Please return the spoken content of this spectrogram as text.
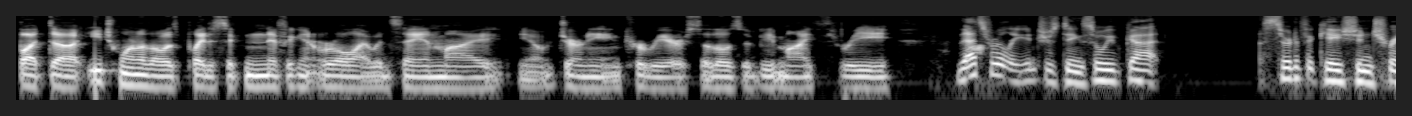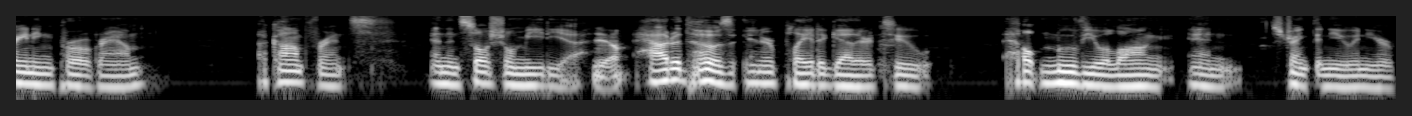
but uh, each one of those played a significant role, I would say, in my you know journey and career. So those would be my three. That's really interesting. So we've got a certification training program, a conference, and then social media. Yeah. How did those interplay together to help move you along and strengthen you in your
